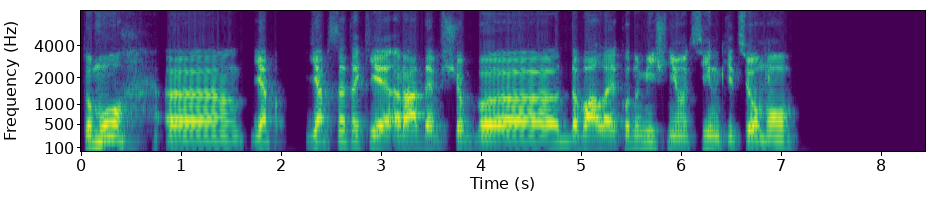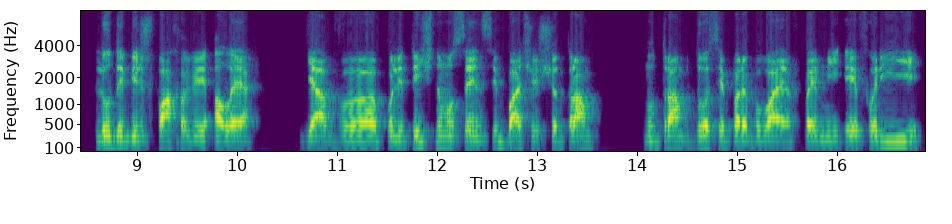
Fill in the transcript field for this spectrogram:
Тому е, я б я б все-таки радив, щоб е, давали економічні оцінки цьому люди більш фахові, але я в е, політичному сенсі бачу, що Трамп ну Трамп досі перебуває в певній ейфорії,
